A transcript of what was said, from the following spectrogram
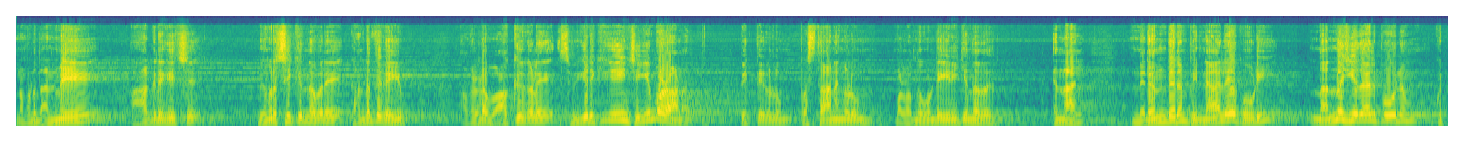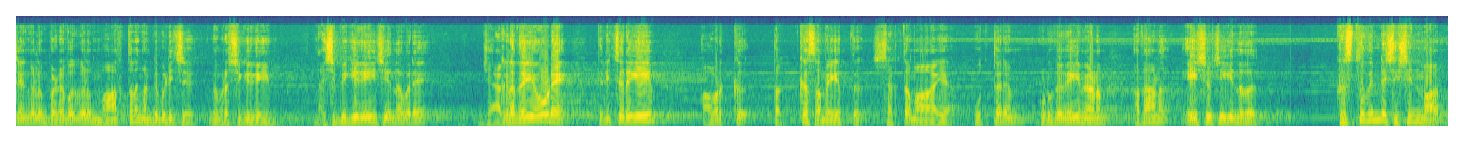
നമ്മുടെ നന്മയെ ആഗ്രഹിച്ച് വിമർശിക്കുന്നവരെ കണ്ടെത്തുകയും അവരുടെ വാക്കുകളെ സ്വീകരിക്കുകയും ചെയ്യുമ്പോഴാണ് വ്യക്തികളും പ്രസ്ഥാനങ്ങളും വളർന്നുകൊണ്ടേയിരിക്കുന്നത്. എന്നാൽ നിരന്തരം പിന്നാലെ കൂടി നന്മ ചെയ്താൽ പോലും കുറ്റങ്ങളും പിഴവുകളും മാത്രം കണ്ടുപിടിച്ച് വിമർശിക്കുകയും നശിപ്പിക്കുകയും ചെയ്യുന്നവരെ ജാഗ്രതയോടെ തിരിച്ചറിയുകയും അവർക്ക് തക്ക സമയത്ത് ശക്തമായ ഉത്തരം കൊടുക്കുകയും വേണം. അതാണ് യേശു ചെയ്യുന്നത്. ക്രിസ്തുവിന്റെ ശിഷ്യന്മാർ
